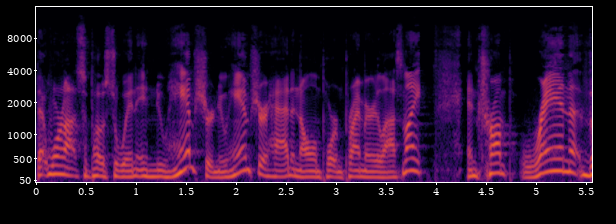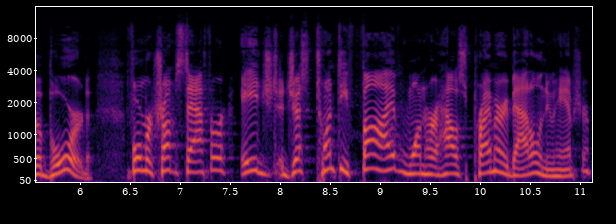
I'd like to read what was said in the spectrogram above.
that were not supposed to win in New Hampshire. New Hampshire had an all important primary last night, and Trump ran the board. Former Trump staffer, aged just 25, won her House primary battle in New Hampshire.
